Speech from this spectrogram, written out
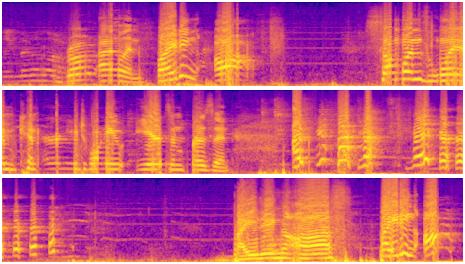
leave it alone. Rhode Island. Fighting off someone's limb can earn you 20 years in prison. I feel like that's fair. Biting off. Biting off.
